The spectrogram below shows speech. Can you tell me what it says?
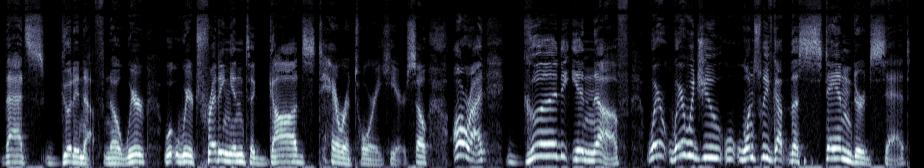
that's good enough. No, we're we're treading into God's territory here. So, all right, good enough. Where where would you once we've got the standard set,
